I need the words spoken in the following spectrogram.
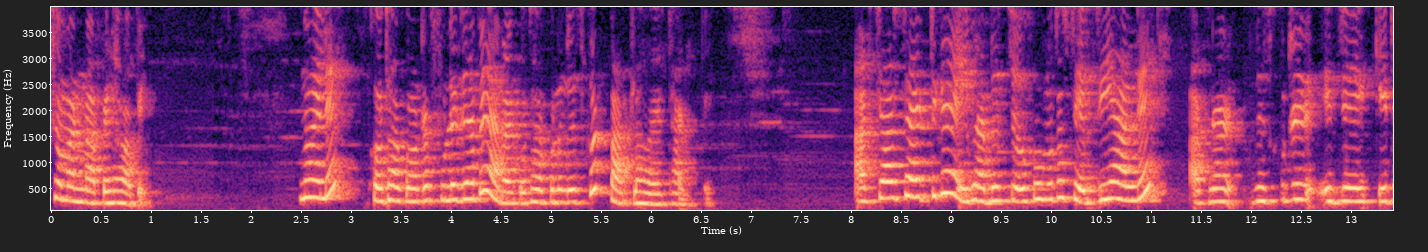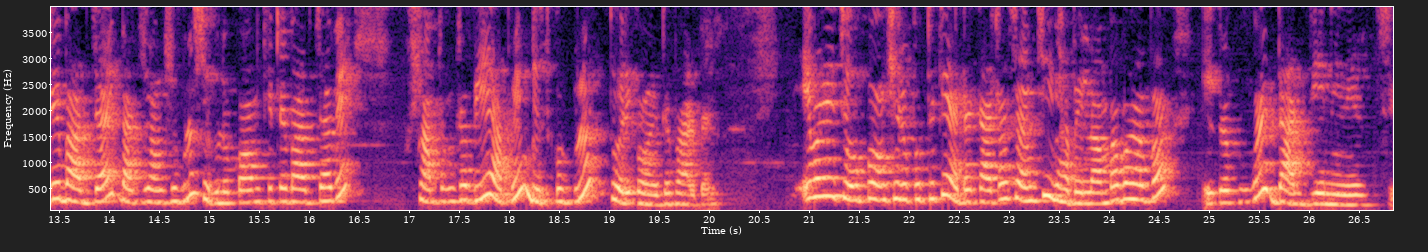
সমান মাপের হবে। নইলে কোথাও কোনোটা ফুলে যাবে, আবার কোথাও কোনো বিস্কুট পাতলা হয়ে থাকবে। আর চার সাইড থেকে এইভাবে চৌকো মতো সেপ দিয়ে আনলে আপনার বিস্কুটের এই যে কেটে বাদ যায়, বাকি অংশগুলো সেগুলো কম কেটে বাদ যাবে। সম্পূর্ণটা দিয়ে আপনি বিস্কুটগুলো তৈরি করে নিতে পারবেন। এবার এই চৌকো অংশের উপর থেকে একটা কাটা চামচি এভাবে লম্বা বরাবর এরকম করে দাগ দিয়ে নিয়ে নিচ্ছি।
